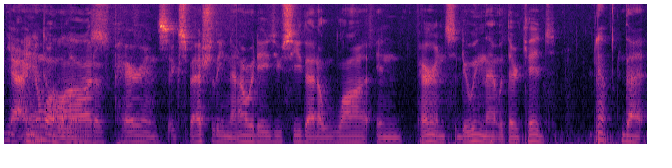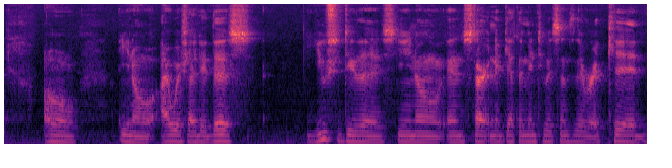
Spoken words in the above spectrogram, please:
Yeah, I know a lot those. of parents, especially nowadays, you see that a lot in parents doing that with their kids. Yeah. That, oh, you know, I wish I did this. You should do this, you know, and starting to get them into it since they were a kid.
